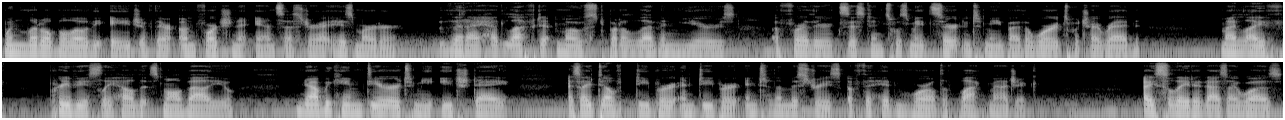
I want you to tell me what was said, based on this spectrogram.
when little below the age of their unfortunate ancestor at his murder. That I had left at most but eleven years of further existence was made certain to me by the words which I read. My life, previously held at small value, now became dearer to me each day as I delved deeper and deeper into the mysteries of the hidden world of black magic. Isolated as I was,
